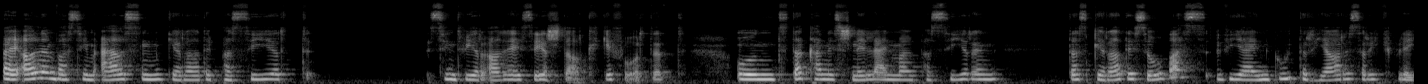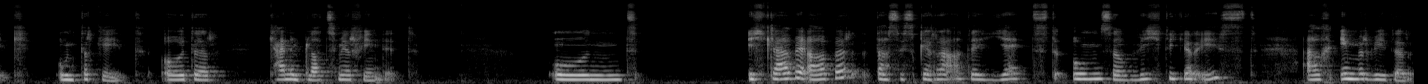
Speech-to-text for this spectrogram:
Bei allem, was im Außen gerade passiert, sind wir alle sehr stark gefordert. Und da kann es schnell einmal passieren, dass gerade sowas wie ein guter Jahresrückblick untergeht oder keinen Platz mehr findet. Und ich glaube aber, dass es gerade jetzt umso wichtiger ist, auch immer wieder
